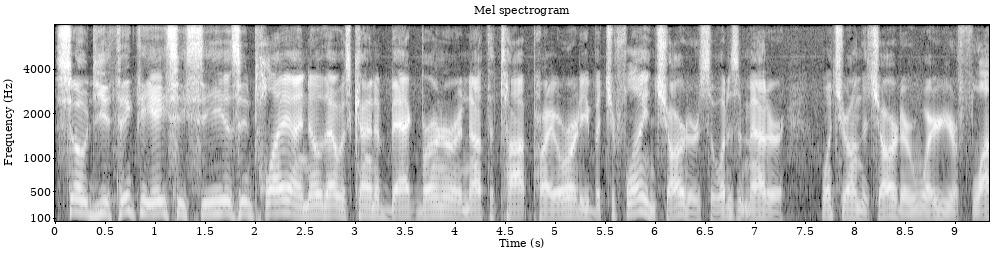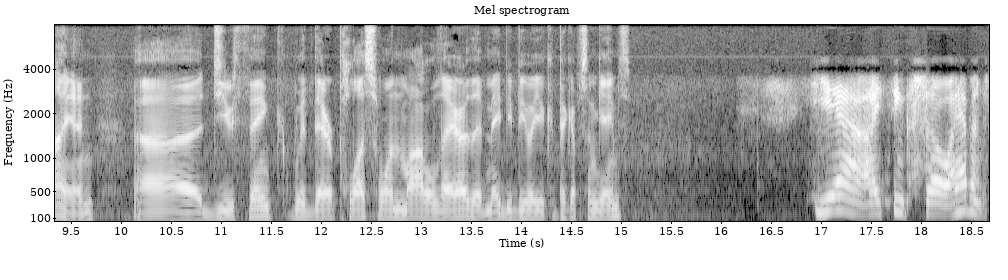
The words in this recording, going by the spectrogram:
So, do you think the ACC is in play? I know that was kind of back burner and not the top priority, but you're flying charter, so what does it matter once you're on the charter where you're flying? Uh, do you think with their plus one model there that maybe BYU could pick up some games? Yeah, I think so. I haven't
